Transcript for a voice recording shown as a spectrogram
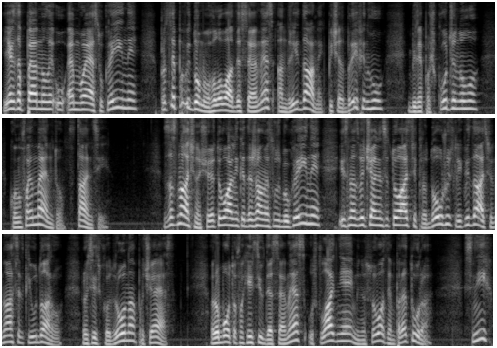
Як запевнили у МВС України, про це повідомив голова ДСНС Андрій Даник під час брифінгу біля пошкодженого конфайнменту станції. Зазначено, що рятувальники Державної служби України із надзвичайної ситуації продовжують ліквідацію наслідків удару російського дрона по ЧАЕС. Роботу фахівців ДСНС ускладнює мінусова температура, сніг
